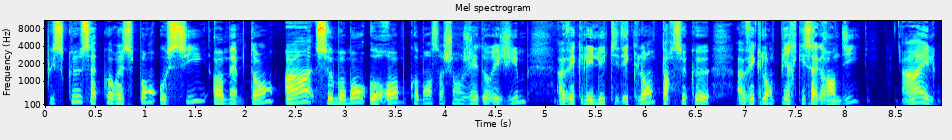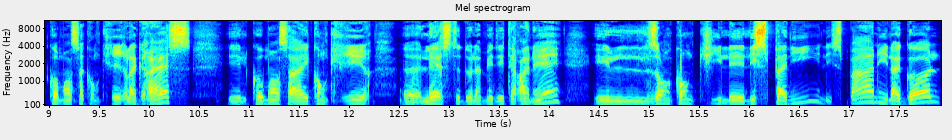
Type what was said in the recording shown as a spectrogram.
puisque ça correspond aussi en même temps à ce moment où Rome commence à changer de régime avec les luttes des clans, parce que avec l'empire qui s'agrandit, Hein, il commence à conquérir la Grèce, il commence à conquérir euh, l'est de la Méditerranée, ils ont conquis l'Hispanie, l'Espagne, la Gaule.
